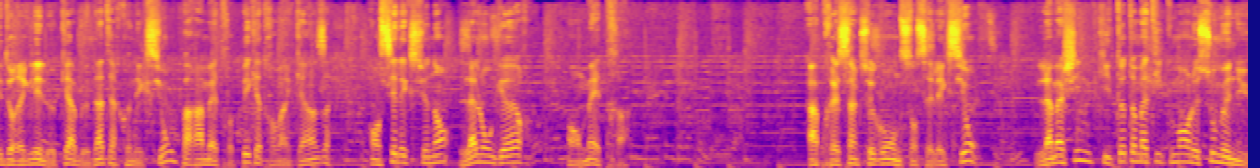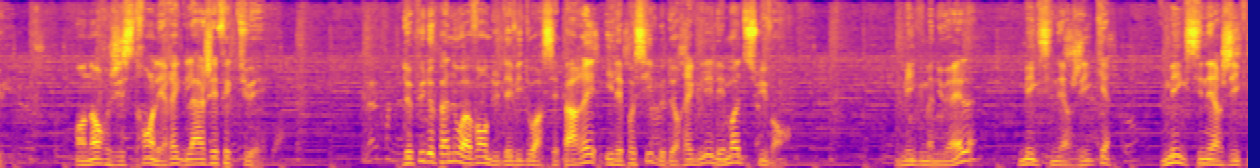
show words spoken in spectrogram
et de régler le câble d'interconnexion, paramètre P95, en sélectionnant la longueur en mètres. Après 5 secondes sans sélection, la machine quitte automatiquement le sous-menu en enregistrant les réglages effectués. Depuis le panneau avant du dévidoir séparé, il est possible de régler les modes suivants. MIG manuel, MIG synergique, MIG synergique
